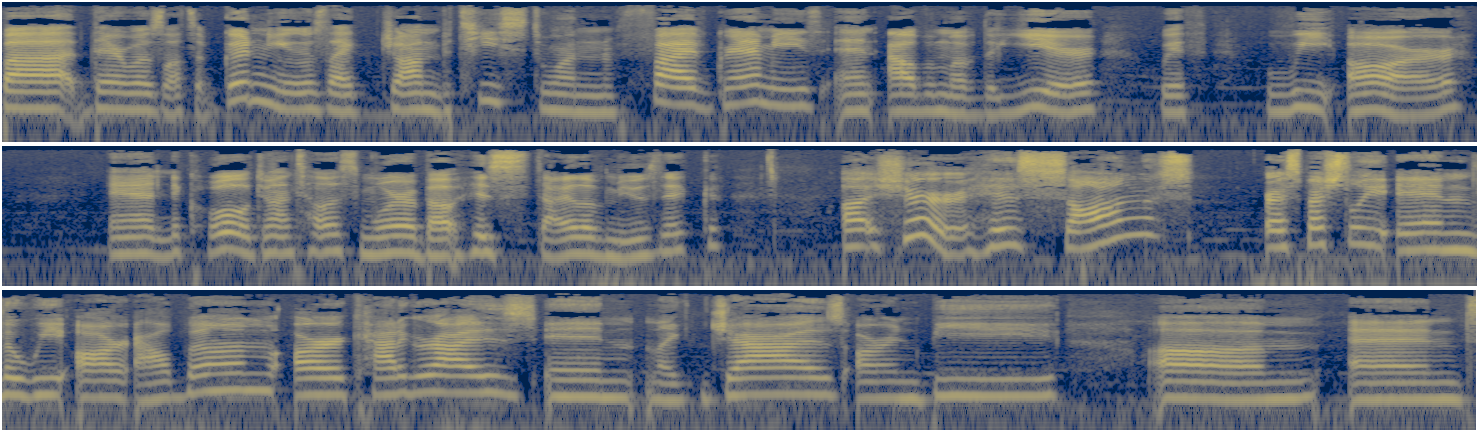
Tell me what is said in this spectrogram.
But there was lots of good news, like Jon Batiste won five Grammys and Album of the Year with We Are. And Nicole, do you want to tell us more about his style of music? Uh, sure. His songs, especially in the We Are album, are categorized in like jazz, R and B, um, and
